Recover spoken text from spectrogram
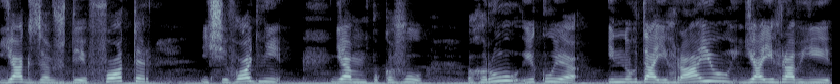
як завжди, фотер. І сьогодні я вам покажу гру, яку я іноді граю. Я грав її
